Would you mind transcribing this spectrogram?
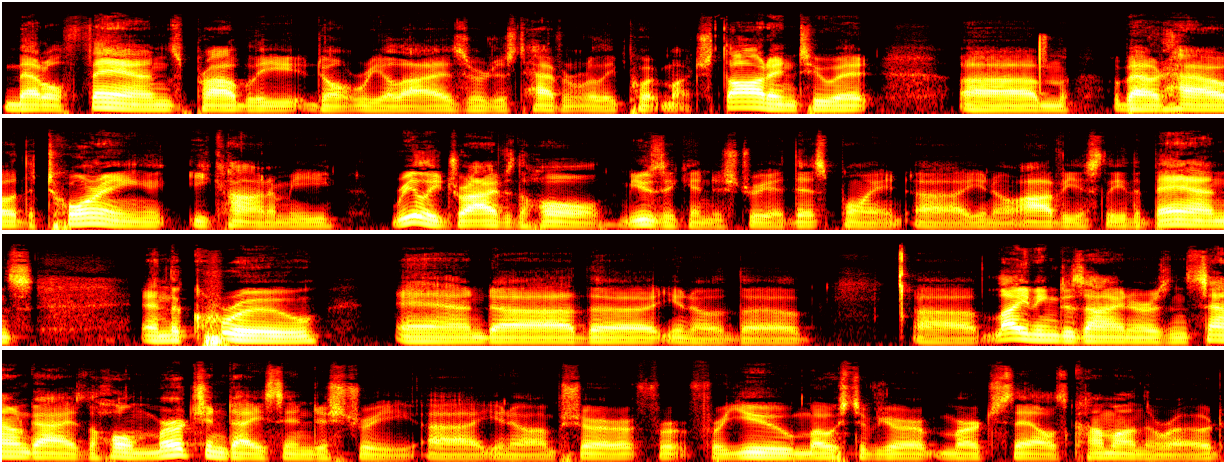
metal fans probably don't realize or just haven't really put much thought into it um, about how the touring economy really drives the whole music industry at this point. Uh, you know, obviously the bands and the crew and uh, the you know the uh, lighting designers and sound guys, the whole merchandise industry. Uh, you know, I'm sure for for you, most of your merch sales come on the road.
